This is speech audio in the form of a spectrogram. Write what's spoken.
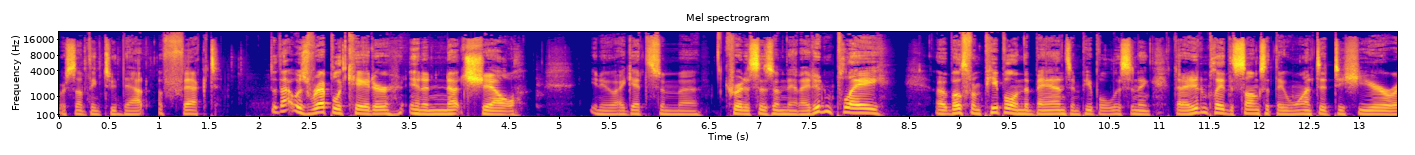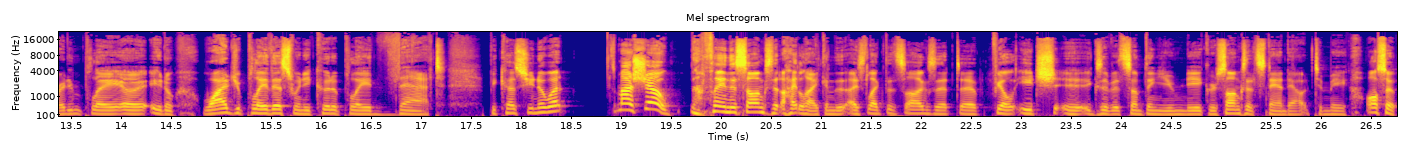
or something to that effect. So that was Replicator in a nutshell. You know, I get some uh, criticism that I didn't play, uh, both from people in the bands and people listening, that I didn't play the songs that they wanted to hear, or I didn't play, uh, you know, why'd you play this when you could have played that? Because you know what? It's my show. I'm playing the songs that I like, and I select the songs that uh, feel each uh, exhibit something unique or songs that stand out to me. Also,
